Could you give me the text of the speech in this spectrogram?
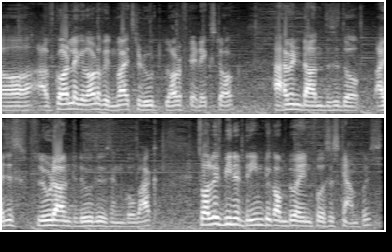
Uh, I've got like a lot of invites to do a lot of TEDx talk. I haven't done this though. I just flew down to do this and go back. It's always been a dream to come to an Infosys campus.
